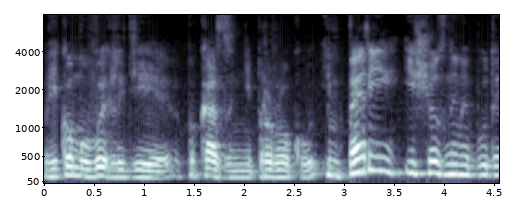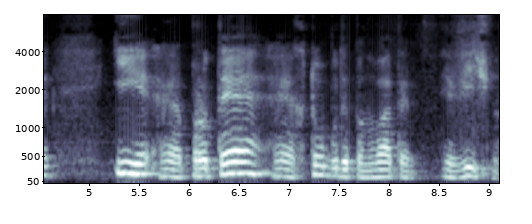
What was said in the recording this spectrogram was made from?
в якому вигляді показані пророку імперії і що з ними буде, і е, про те, е, хто буде панувати вічно.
